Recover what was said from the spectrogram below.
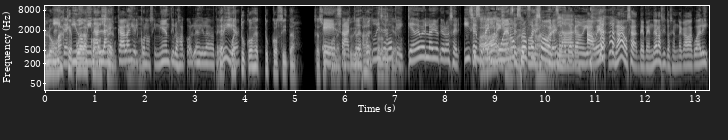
Lo y, más de- que y puedas dominar las escalas y el conocimiento y los acordes y la teoría. Después tú coges tus cositas, se supone. que tú Exacto. digas, Después "Ah, tú dices, ok, que quiero". ¿qué de verdad yo quiero hacer? Y Se siempre hay supone, buenos profesores. Claro. A ver, ¿verdad? O sea, depende de la situación de cada cual. Y,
